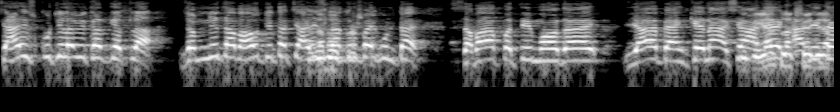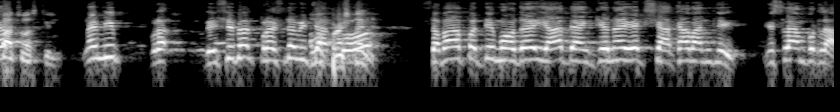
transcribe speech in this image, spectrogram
चाळीस कोटीला विकत घेतला. जमिनीचा भाव तिथं चाळीस लाख रुपये गुंठा आहे. सभापती महोदय या बँकेनं अशा अनेक नाही मी बेसिफिक प्रश्न विचारतो. सभापती महोदय या बँकेनं एक शाखा बांधली इस्लामपूरला.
